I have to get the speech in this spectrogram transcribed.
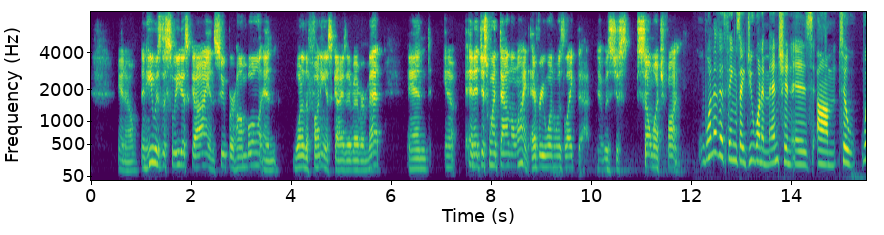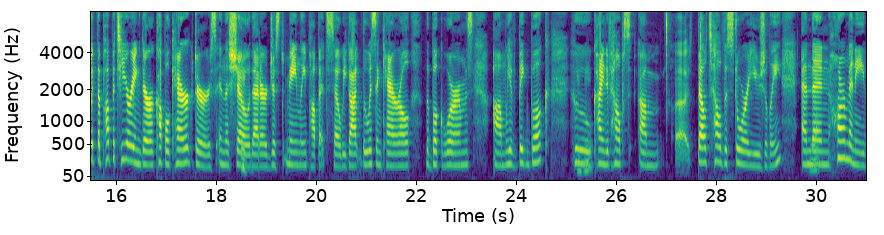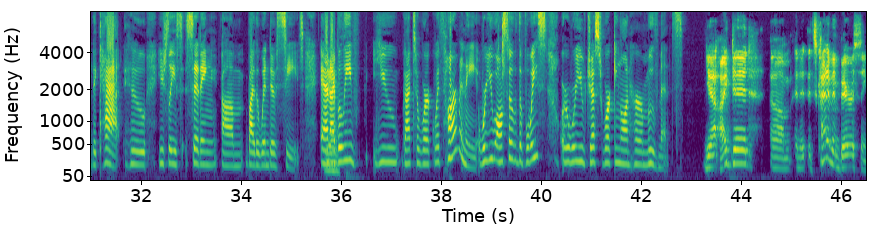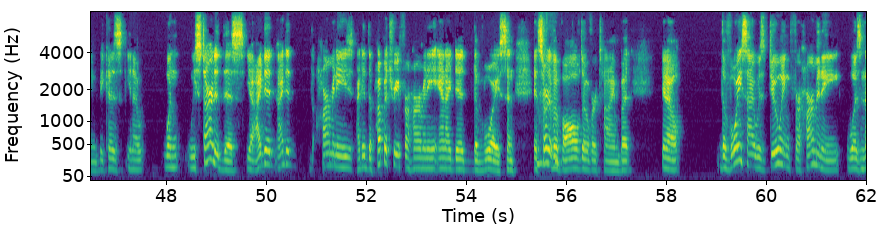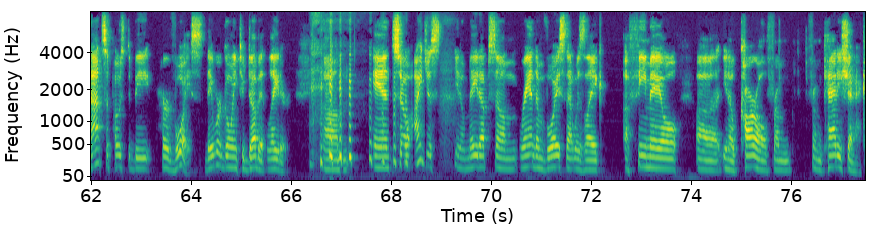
You know, and he was the sweetest guy and super humble and one of the funniest guys I've ever met. And you know, and it just went down the line. Everyone was like that. It was just so much fun one of the things I do want to mention is um, so with the puppeteering, there are a couple characters in the show mm. that are just mainly puppets. So we got Lewis and Carroll, the bookworms. Um, we have Big Book, who mm-hmm. kind of helps um, uh, Belle tell the story usually, and yeah. then Harmony, the cat, who usually is sitting um, by the window seat. And yeah. I believe you got to work with Harmony. Were you also the voice, or were you just working on her movements? Yeah, I did. Um, and it, it's kind of embarrassing because you know when we started this, yeah, I did. I did harmonies. I did the puppetry for Harmony, and I did the voice, and it sort of evolved over time. But you know, the voice I was doing for Harmony was not supposed to be her voice. They were going to dub it later. Um, and so I just, you know, made up some random voice that was like a female, uh, you know, Carl from from Caddyshack.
